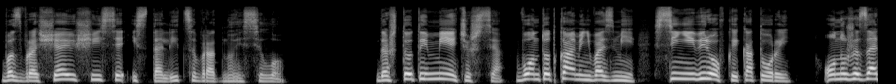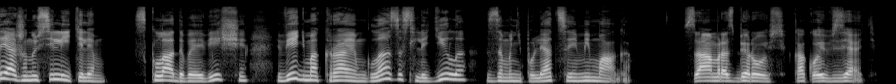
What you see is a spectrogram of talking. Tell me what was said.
возвращающейся из столицы в родное село. «Да что ты мечешься? Вон тот камень возьми, с синей веревкой который. Он уже заряжен усилителем». Складывая вещи, ведьма краем глаза следила за манипуляциями мага. «Сам разберусь, какой взять»,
